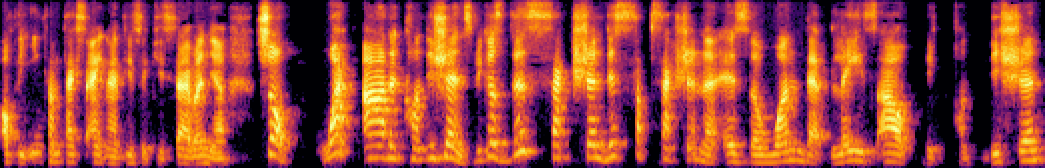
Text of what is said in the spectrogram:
of the Income Tax Act 1967. Yeah. So what are the conditions? Because this section, this subsection uh, is the one that lays out the condition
